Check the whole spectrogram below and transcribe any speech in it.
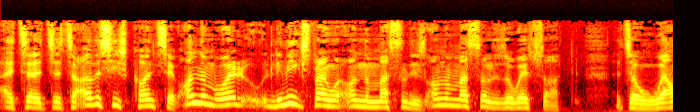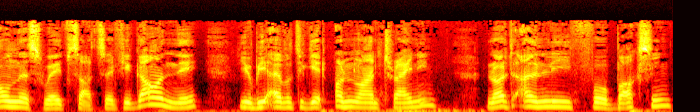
it's a, it's, it's an overseas concept. On the, let me explain what On the Muscle is. On the Muscle is a website. It's a wellness website. So if you go on there, you'll be able to get online training, not only for boxing,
